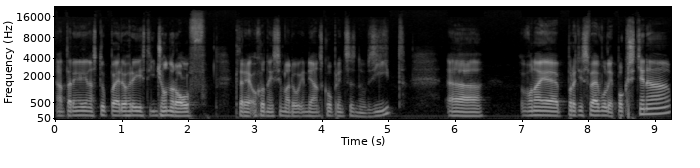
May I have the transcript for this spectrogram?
a tady nastupuje do hry jistý John Rolfe, který je ochotný si mladou indiánskou princeznu vzít. Uh, ona je proti své vůli pokřtěná, uh,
